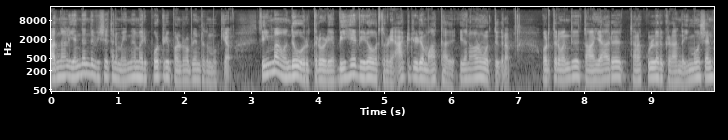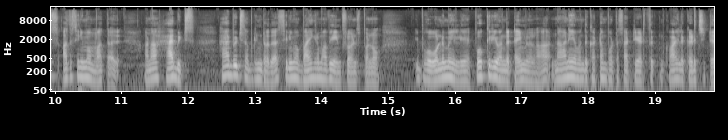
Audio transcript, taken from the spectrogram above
அதனால் எந்தெந்த விஷயத்தை நம்ம எந்த மாதிரி போற்றி பண்ணுறோம் அப்படின்றது முக்கியம். சினிமா வந்து ஒருத்தருடைய பிஹேவியரோ ஒருத்தருடைய ஆட்டிடியூடோ மாற்றாது இதை நானும் ஒத்துக்கிறேன். ஒருத்தர் வந்து தான் யார் தனக்குள்ளே இருக்கிற அந்த இமோஷன்ஸ் அதை சினிமா மாற்றாது ஆனால் ஹேபிட்ஸ் ஹேபிட்ஸ் அப்படின்றத சினிமா பயங்கரமாகவே இன்ஃப்ளூயன்ஸ் பண்ணும். இப்போது ஒன்றுமே இல்லையே போக்கிரி வந்த டைம்லலாம் நானே வந்து கட்டம் போட்ட சட்டை எடுத்து வாயில் கடிச்சிட்டு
